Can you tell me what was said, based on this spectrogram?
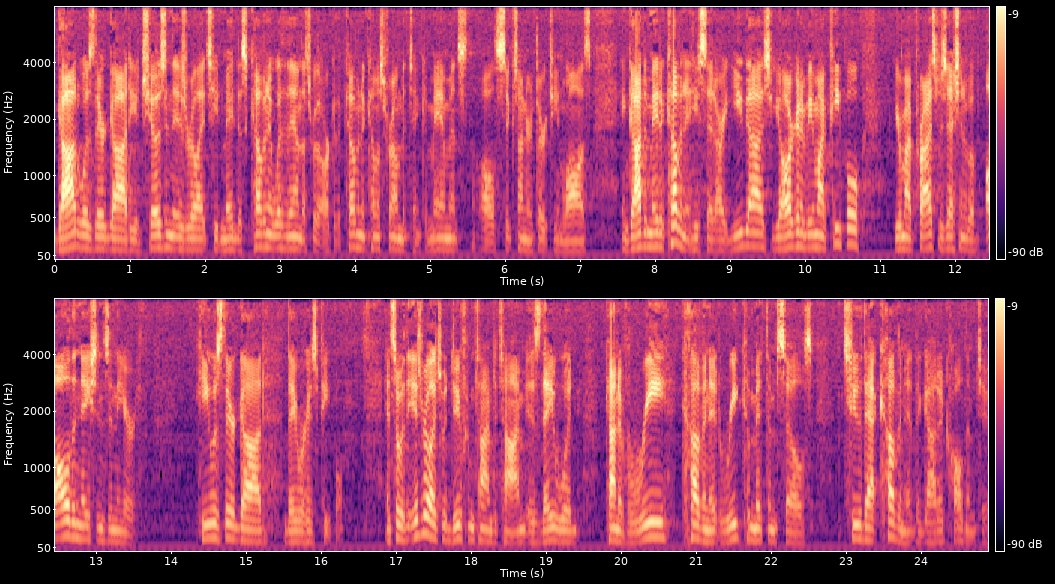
God was their God. He had chosen the Israelites. He had made this covenant with them. That's where the Ark of the Covenant comes from, the Ten Commandments, all 613 laws. And God had made a covenant. He said, All right, you guys, y'all are going to be my people. You're my prized possession above all the nations in the earth. He was their God, they were his people. And so, what the Israelites would do from time to time is they would kind of re covenant, recommit themselves to that covenant that God had called them to.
